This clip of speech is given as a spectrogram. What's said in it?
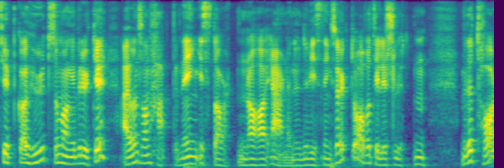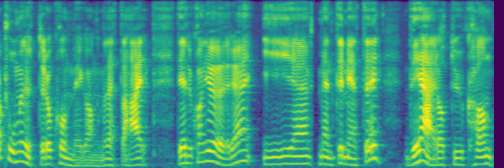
Typ Kahoot, som mange bruker, er jo en sånn happening i starten av gjerne en undervisningsøkt og av og til i slutten. Men det tar to minutter å komme i gang med dette her. Det du kan gjøre i eh, Mentimeter, det er at du kan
